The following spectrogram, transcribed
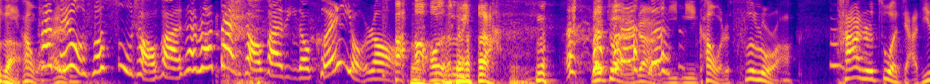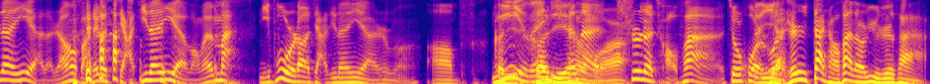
子你你看我他没有说素炒饭，他说蛋炒饭里头可以有肉。好的嘞？那这样这样，你你看我这思路啊，他是做假鸡蛋液的，然后把这个假鸡蛋液往外卖。你不知道假鸡蛋液是吗？啊，你以为你现在吃那炒饭，就是或者说也是蛋炒饭都是预制菜，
